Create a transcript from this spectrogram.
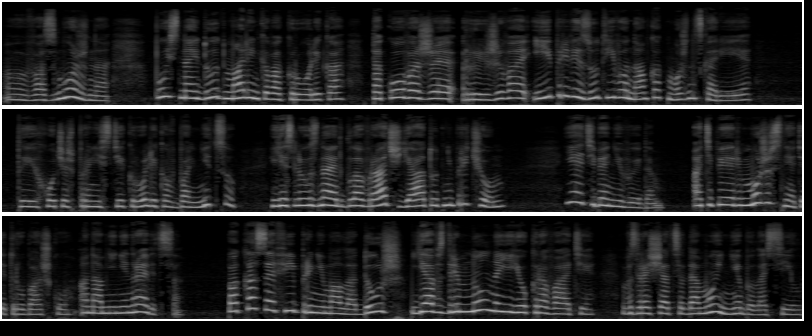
Возможно. Пусть найдут маленького кролика, такого же рыжего, и привезут его нам как можно скорее. Ты хочешь пронести кролика в больницу? Если узнает главврач, я тут ни при чем. Я тебя не выдам. А теперь можешь снять эту рубашку? Она мне не нравится. Пока Софи принимала душ, я вздремнул на ее кровати. Возвращаться домой не было сил.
